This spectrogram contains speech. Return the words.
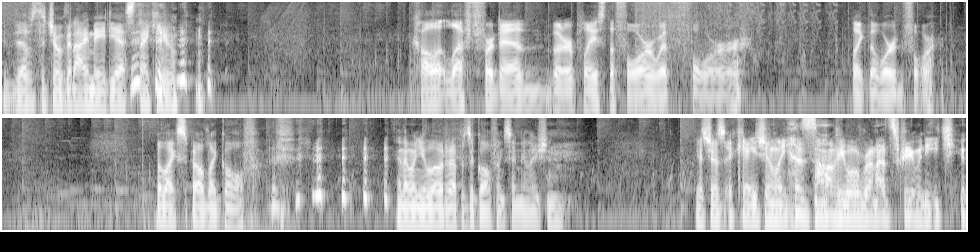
That was the joke that I made. Yes, thank you. Call it Left 4 Dead, but replace the 4 with 4. like the word for. but like spelled like golf. and then when you load it up, it's a golfing simulation. It's just occasionally a zombie will run out scream and eat you.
